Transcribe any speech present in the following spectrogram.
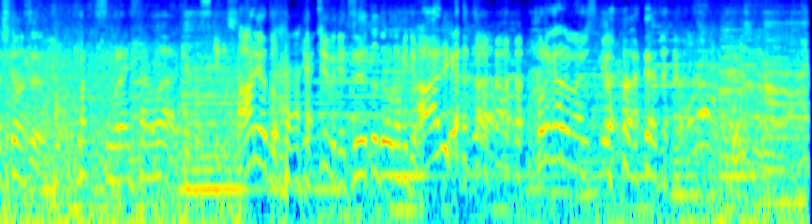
あ知ってます。マックス村井さんは結構好きでしありがとう。YouTube でずっと動画見てまありがとう。これからもよろしく。ありがとうございます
